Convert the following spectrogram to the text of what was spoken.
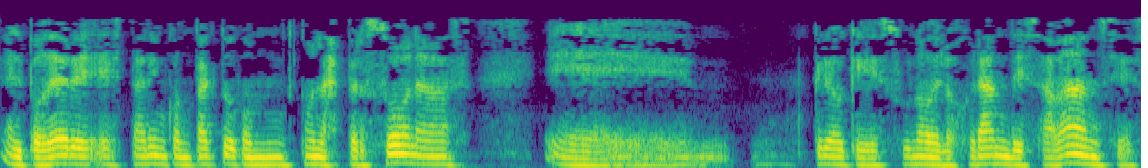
el poder estar en contacto con, las personas, eh, creo que es uno de los grandes avances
